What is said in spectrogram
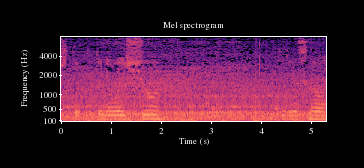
Что тут у него еще интересного?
